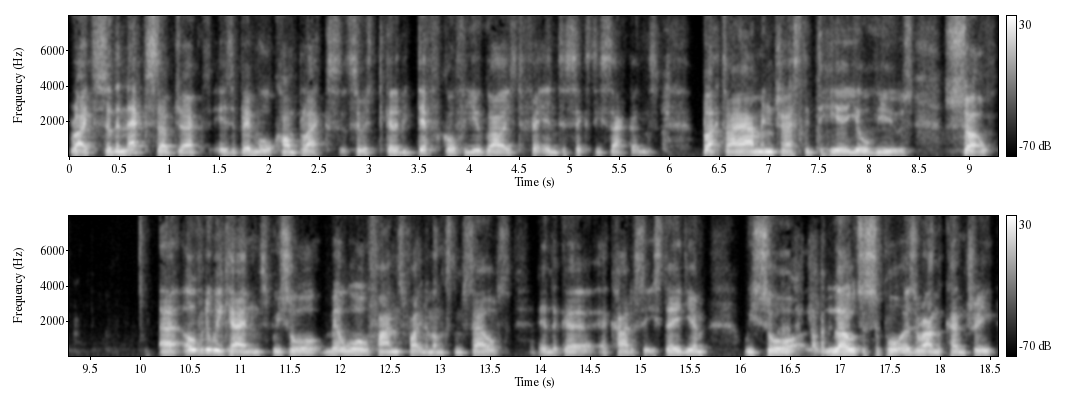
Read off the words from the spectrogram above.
right. So the next subject is a bit more complex. So it's going to be difficult for you guys to fit into 60 seconds. But I am interested to hear your views. So uh, over the weekend, we saw Millwall fans fighting amongst themselves in the uh, Cardiff City Stadium. We saw loads of supporters around the country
